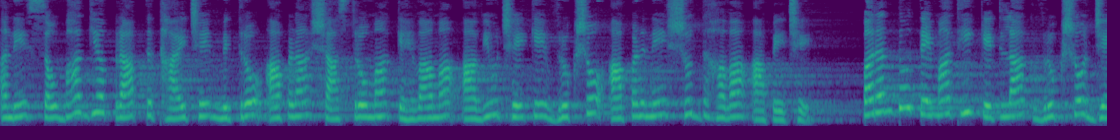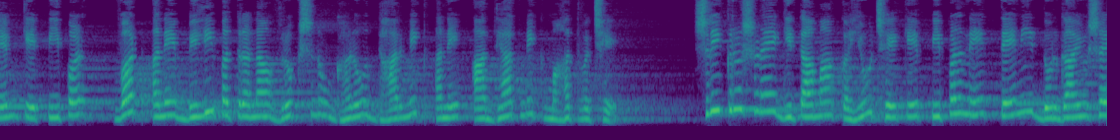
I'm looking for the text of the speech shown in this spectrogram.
અને સૌભાગ્ય પ્રાપ્ત થાય છે. મિત્રો, આપણા શાસ્ત્રોમાં કહેવામાં આવ્યું છે કે વૃક્ષો આપણને શુદ્ધ હવા આપે છે. પરંતુ તેમાંથી કેટલાક વૃક્ષો જેમ કે પીપળ વટ અને બિલીપત્રના વૃક્ષનું ઘણું ધાર્મિક અને આધ્યાત્મિક મહત્વ છે. શ્રી કૃષ્ણે ગીતામાં કહ્યું છે કે પીપળને તેની દુર્ગાયુષય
